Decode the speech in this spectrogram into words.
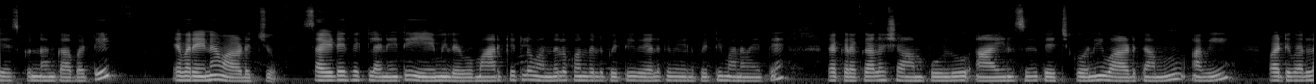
చేసుకున్నాం కాబట్టి ఎవరైనా వాడచ్చు. సైడ్ ఎఫెక్ట్లు అనేటివి ఏమీ లేవు. మార్కెట్లో వందల కొందలు పెట్టి వేలకు వేలు పెట్టి మనమైతే రకరకాల షాంపూలు ఆయిల్స్ తెచ్చుకొని వాడతాము. అవి వాటి వల్ల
